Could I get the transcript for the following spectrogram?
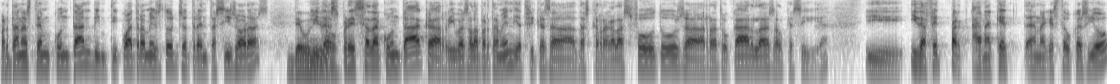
Per tant, estem comptant 24 més 12, 36 hores, i després s'ha de comptar que arribes a l'apartament i et fiques a descarregar les fotos, a retocar-les, el que sigui. Eh? I, I, de fet, per, en, aquest, en aquesta ocasió,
